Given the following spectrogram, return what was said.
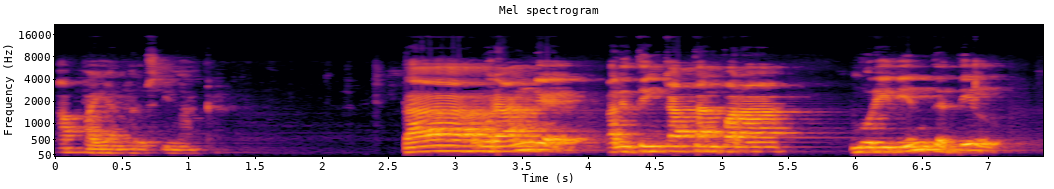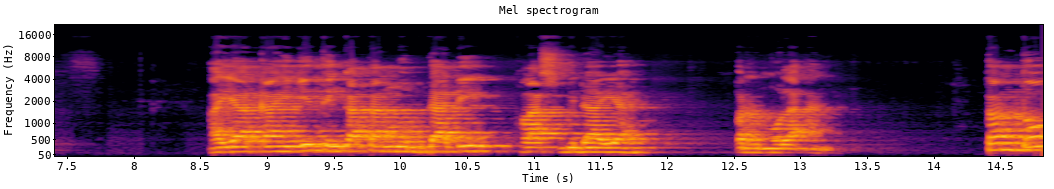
apa yang harus dimakan. Tah urang ge tingkatan para muridin tetil ayat kahiji tingkatan mubtadi kelas bidayah permulaan. Tentu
